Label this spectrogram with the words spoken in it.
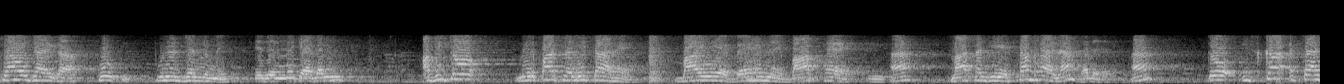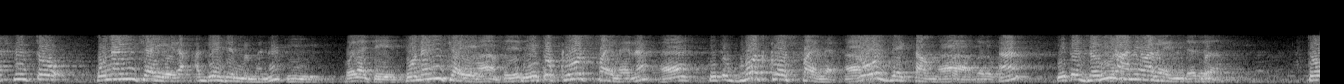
क्या हो जाएगा पुनर्जन्म में? ये जन्म में क्या करूँ? अभी तो मेरे पास ललिता है भाई है बहन है बाप है हम्म। हाँ? माता जी है सब है ना? हाँ? तो इसका अटैचमेंट तो होना ही चाहिए अगले जन्म में ना? हम्म, होना चाहिए। होना ही चाहिए। हाँ, ये तो क्लोज फ़ाइल है ना? हाँ? ये तो बहुत क्लोज फ़ाइल है। हाँ। रोज देखता हूँ हाँ, हाँ? ये तो ज़रूर आने वाला है तो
